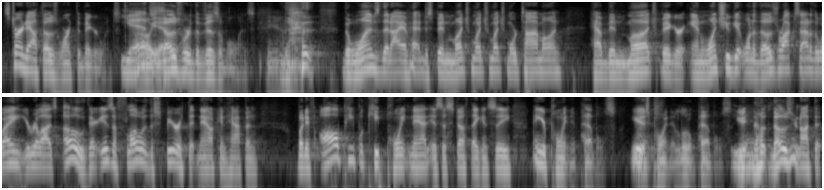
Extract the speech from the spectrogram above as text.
It's turned out those weren't the bigger ones. Yes. Oh, yeah. Those were the visible ones. The, the ones that I have had to spend much, much, much more time on have been much bigger. And once you get one of those rocks out of the way, you realize, oh, there is a flow of the Spirit that now can happen. But if all people keep pointing at is the stuff they can see, man, you're pointing at pebbles. You're just pointing at little pebbles. You- Yes. tho- those are not the.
